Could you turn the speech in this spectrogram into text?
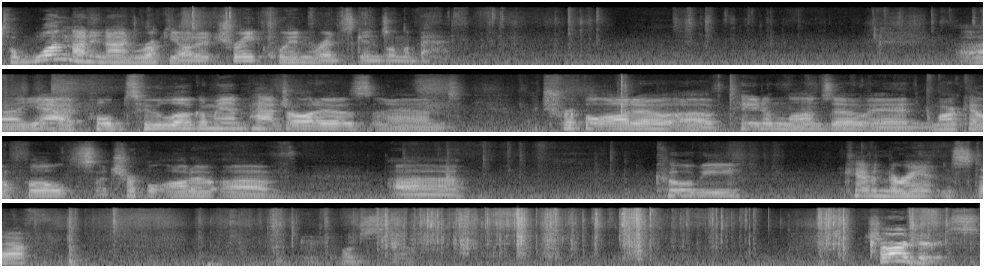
to 199 rookie auto Trey Quinn, Redskins on the back. Uh, yeah, I pulled two Logo Man patch autos and a triple auto of Tatum, Lonzo, and Markelle Fultz. A triple auto of uh, Kobe, Kevin Durant, and Steph. Bunch of stuff. Chargers.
